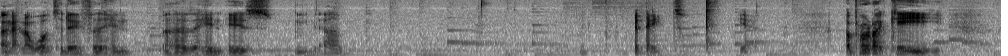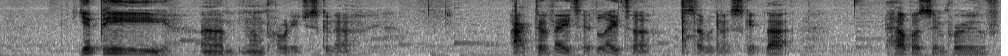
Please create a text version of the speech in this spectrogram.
I don't know what to do for the hint uh, the hint is uh, a date a product key yippee um, I'm probably just gonna activate it later so we're gonna skip that help us improve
